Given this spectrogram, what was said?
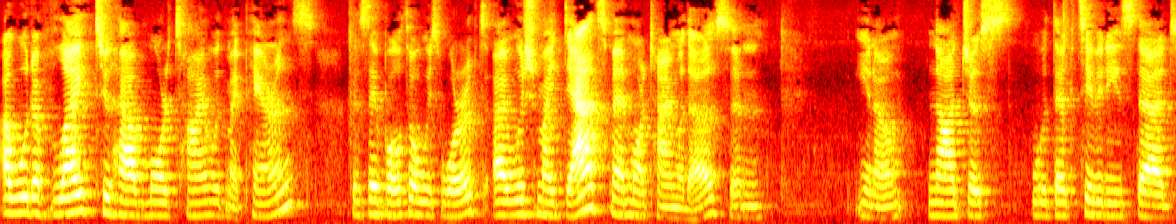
I would have liked to have more time with my parents because they both always worked. I wish my dad spent more time with us and you know, not just with the activities that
